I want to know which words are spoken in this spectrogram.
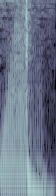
dance.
